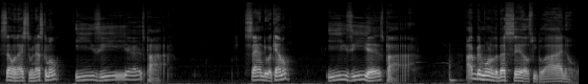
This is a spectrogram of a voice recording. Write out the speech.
Selling ice to an Eskimo, easy as pie. Sand to a camel, easy as pie. I've been one of the best salespeople I know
